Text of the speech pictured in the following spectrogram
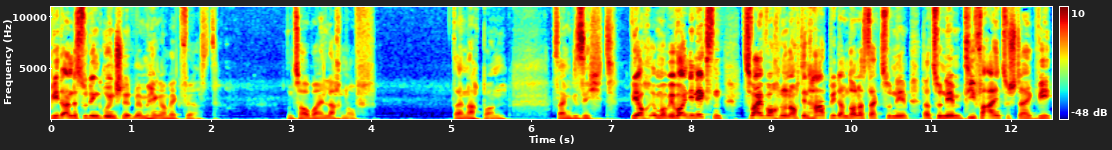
Biet an, dass du den Grünschnitt mit dem Hänger wegfährst und zauber ein Lachen auf deinen Nachbarn, seinem Gesicht. Wie auch immer. Wir wollen die nächsten zwei Wochen und auch den Heartbeat am Donnerstag zu nehmen, dazu nehmen, tiefer einzusteigen. Wie,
